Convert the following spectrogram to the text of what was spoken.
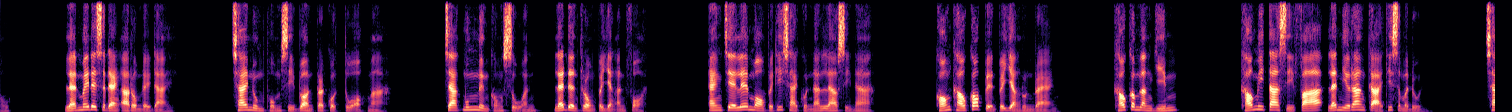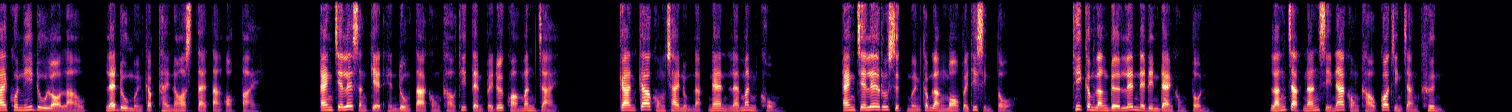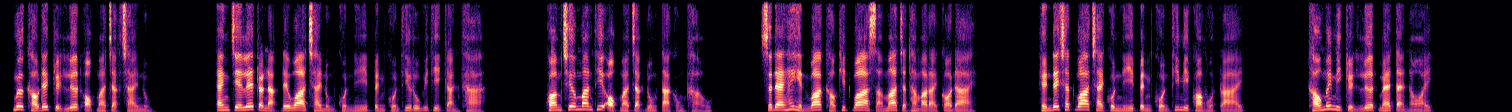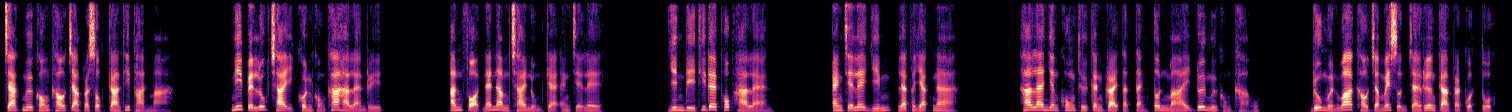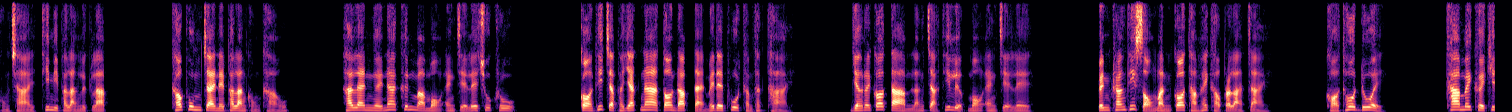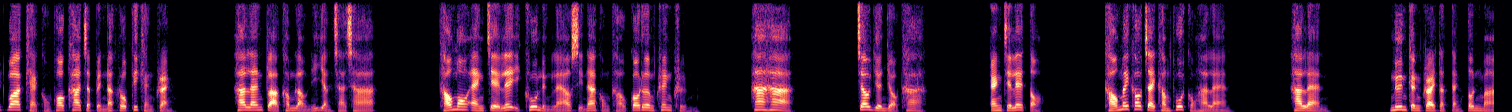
และไม่ได้แสดงอารมณ์ใด ๆ ชายหนุ่มผมสีบรอนซ์ปรากฏตัวออกมา จากมุมหนึ่งของสวนและเดินตรงไปยังอันฟอร์ด แองเจเล่มองไปที่ชายคนนั้นแล้วสีหน้า ของเขาก็เปลี่ยนไปอย่างรุนแรง เขากำลังยิ้ม เขามีตาสีฟ้าและมีร่างกายที่สมดุล ชายคนนี้ดูหล่อเหลาและดูเหมือนกับไทนอสแต่ต่างออกไป แองเจเล่สังเกตเห็นดวงตาของเขาที่เต็มไปด้วยความมั่นใจ การก้าวของชายหนุ่มหนักแน่นและมั่นคง แองเจเล่รู้สึกเหมือนกำลังมองไปที่สิงโต ที่กำลังเดินเล่นในดินแดนของตน หลังจากนั้นสีหน้าของเขาก็จริงจังขึ้น เมื่อเขาได้กลิ่นเลือดออกมาจากชายหนุ่ม แองเจเล่ตระหนักได้ว่าชายหนุ่มคนนี้เป็นคนที่รู้วิธีการฆ่า ความเชื่อมั่นที่ออกมาจากดวงตาของเขา แสดงให้เห็นว่าเขาคิดว่าสามารถจะทำอะไรก็ได้ เห็นได้ชัดว่าชายคนนี้เป็นคนที่มีความโหดร้าย เขาไม่มีกลิ่นเลือดแม้แต่น้อย จากมือของเขาจากประสบการณ์ที่ผ่านมา นี่เป็นลูกชายอีกคนของข้าฮาแลนด์รีด อันฟอร์ดแนะนำชายหนุ่มแก่แองเจเล่ยินดีที่ได้พบฮาแลนด์ แองเจเล่ยิ้มและพยักหน้า ฮาแลนด์ยังคงถือกันไกรตัดแต่งต้นไม้ด้วยมือของเขา ดูเหมือนว่าเขาจะไม่สนใจเรื่องการปรากฏตัวของชายที่มีพลังลึกลับ เขาภูมิใจในพลังของเขา ฮาแลนด์เงยหน้าขึ้นมามองแองเจเล่ชั่วครู่ ก่อนที่จะพยักหน้าต้อนรับแต่ไม่ได้พูดคำทักทาย อย่างไรก็ตามหลังจากที่เหลือบมองแองเจเล่ เป็นครั้งที่สองมันก็ทำให้เขาประหลาดใจ ขอโทษด้วย ข้าไม่เคยคิดว่าแขกของพ่อข้าจะเป็นนักรบที่แข็งแกร่ง ฮาแลนกล่าวคำเหล่านี้อย่างช้าๆ เขามองแองเจเล่อีกครู่หนึ่งแล้วสีหน้าของเขาก็เริ่มเคร่งขรึม ฮ่าฮ่าเจ้าเยือนหยอกข้า แองเจเล่ตอบ เขาไม่เข้าใจคำพูดของฮาแลน ฮาแลน นื่นกันไกลตัดแต่งต้นไม้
